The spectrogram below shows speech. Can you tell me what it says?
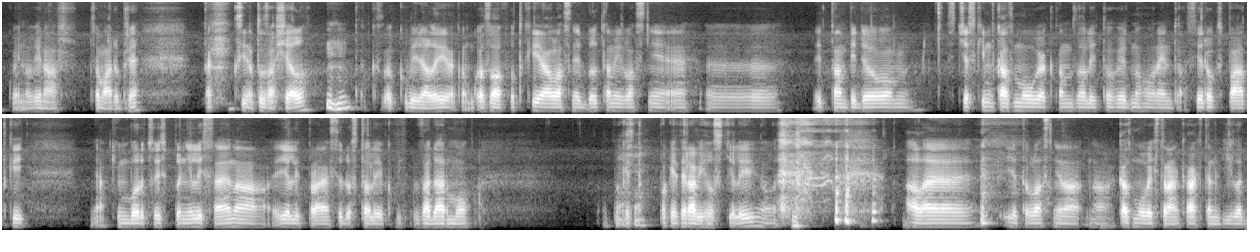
takový novinář, co má dobře, tak si na to zašel, mm-hmm. tak to jako dali, tak on ukazoval fotky a vlastně byl tam i vlastně, e, je tam video s českým kazmou, jak tam vzali toho jednoho, nevím, to asi rok zpátky, nějakým borcovi splnili sen a jeli právě se dostali jako zadarmo pak je, pak je teda vyhostili, ale, ale je to vlastně na, na Kazmových stránkách ten výlet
